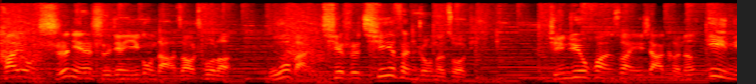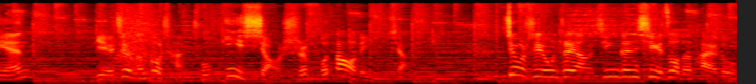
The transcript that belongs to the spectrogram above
他用十年时间，一共打造出了五百七十七分钟的作品，平均换算一下，可能一年也就能够产出一小时不到的影像。就是用这样精耕细作的态度，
